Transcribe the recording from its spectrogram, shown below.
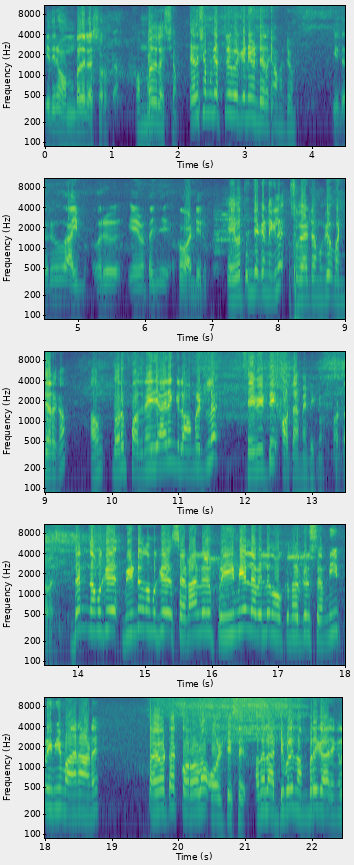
ഇതിന് ഒമ്പത് ലക്ഷം റുപ്യ ഒമ്പത് ലക്ഷം. ഏകദേശം നമുക്ക് എത്ര രൂപയ്ക്ക് വണ്ടി ഇറക്കാൻ പറ്റും? ഇതൊരു ഒരു എഴുപത്തഞ്ച് ഒക്കെ വണ്ടി വരും എഴുപത്തഞ്ചൊക്കെ ഉണ്ടെങ്കിൽ സുഖമായിട്ട് നമുക്ക് വണ്ടി ഇറക്കാം. അതും വെറും പതിനയ്യായിരം കിലോമീറ്ററിൽ C V T automatic automatic then നമുക്ക് വീണ്ടും നമുക്ക് സെഡാനിൽ ഒരു പ്രീമിയം ലെവലിൽ നോക്കുന്നവർക്ക് ഒരു സെമി പ്രീമിയം വാഹനമാണ് ടൊയോട്ട കൊറോള ഓൾട്ടിസ് അത് നല്ല അടിപൊളി നമ്പർ കാര്യങ്ങൾ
